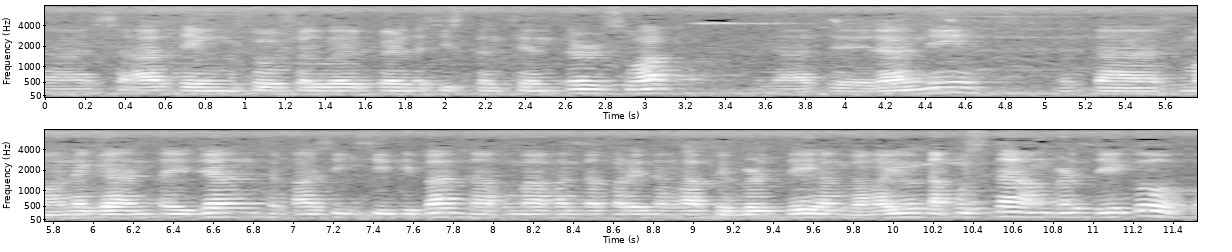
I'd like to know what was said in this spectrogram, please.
ah, sa ating Social Welfare Assistance Center, SWAC, na Ate Lani, at ah, sa mga nag-aantay dyan sa Pasig City Band na kumakanta pa rin ng happy birthday hanggang ngayon. Tapos na ang birthday ko.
